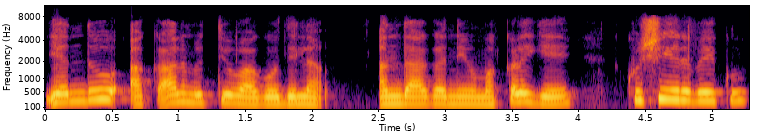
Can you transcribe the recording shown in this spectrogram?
ಎಂದೂ ಅಕಾಲ ಮೃತ್ಯುವಾಗುವುದಿಲ್ಲ. ಅಂದಾಗ ನೀವು ಮಕ್ಕಳಿಗೆ ಖುಷಿ ಇರಬೇಕು.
